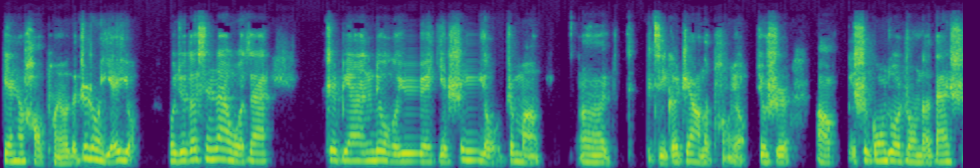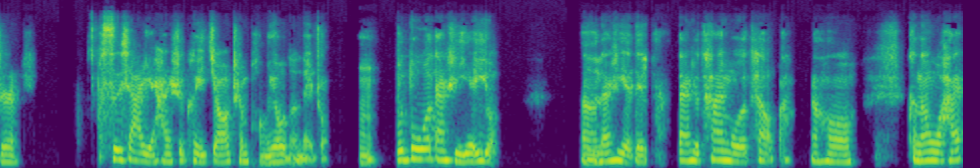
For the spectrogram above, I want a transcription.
变成好朋友的这种也有。我觉得现在我在这边六个月也是有这么呃几个这样的朋友，就是啊、是工作中的，但是私下也还是可以交成朋友的那种。嗯，不多，但是也有。嗯，嗯但是也得，但是 time will tell 吧。然后，可能我还，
